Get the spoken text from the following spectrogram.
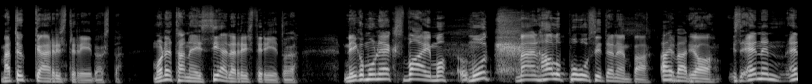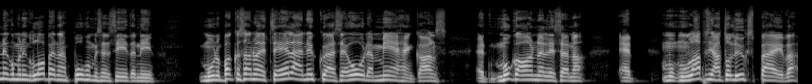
mä tykkään ristiriidoista. Monethan ei siedä ristiriitoja. Niin kuin mun ex-vaimo, mut mä en halua puhua siitä enempää. Aivan. Et, joo. Se Ennen, ennen kuin mä niinku lopetan puhumisen siitä, niin mun on pakko sanoa, että se elää nykyään se uuden miehen kanssa. Että muka onnellisena, että mun, mun lapsihan tuli yksi päivä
